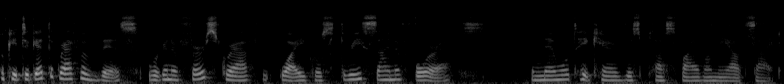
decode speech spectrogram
Okay, to get the graph of this, we're going to first graph y equals 3 sine of 4x, and then we'll take care of this plus 5 on the outside.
